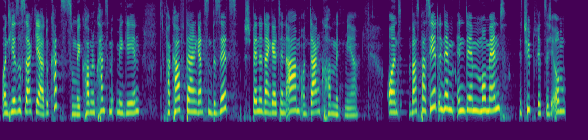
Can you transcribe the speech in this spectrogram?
und Jesus sagt, ja, du kannst zu mir kommen, du kannst mit mir gehen, verkauf deinen ganzen Besitz, spende dein Geld den Armen und dann komm mit mir. Und was passiert in dem, in dem Moment? Der Typ dreht sich um,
